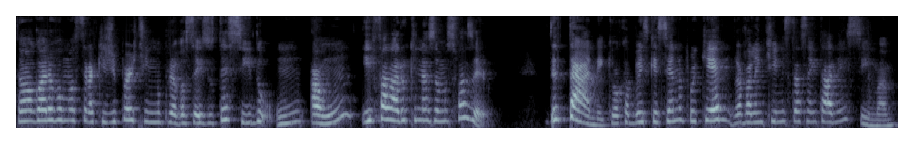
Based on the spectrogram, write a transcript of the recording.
Então, agora eu vou mostrar aqui de pertinho pra vocês o tecido, um a um, e falar o que nós vamos fazer. Detalhe, que eu acabei esquecendo porque a Valentina está sentada em cima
